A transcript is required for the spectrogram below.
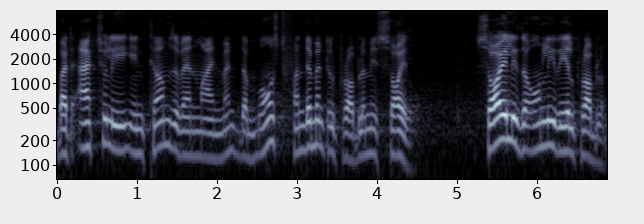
But actually, in terms of environment, the most fundamental problem is soil. Soil is the only real problem.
